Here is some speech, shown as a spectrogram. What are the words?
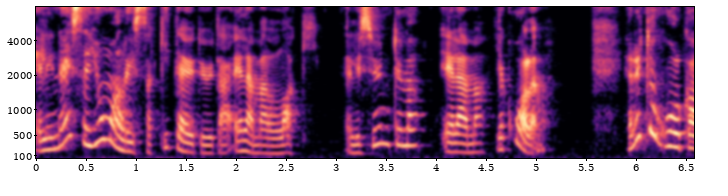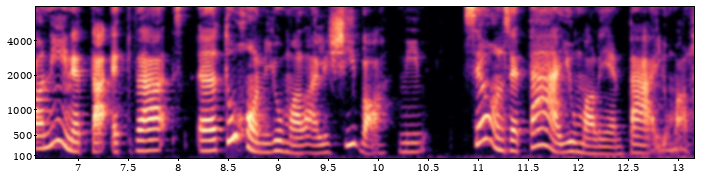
Eli näissä jumalissa kiteytyy tämä elämän laki. Eli syntymä, elämä ja kuolema. Ja nyt on kuulkaa niin, että, että tämä tuhon jumala, eli Shiva, niin se on se pääjumalien pääjumala.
